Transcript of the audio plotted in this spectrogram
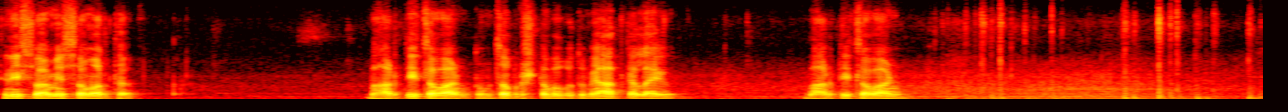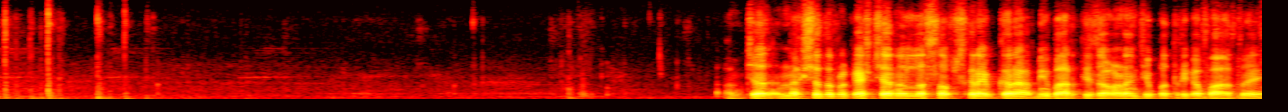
श्री स्वामी समर्थ. भारती चव्हाण. तुमचा प्रश्न बघू. तुम्ही आहात का लाईव्ह भारती चव्हाण. नक्षत्र प्रकाश चॅनलला सबस्क्राईब करा. मी भारती चव्हाणांची पत्रिका पाहतोय.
